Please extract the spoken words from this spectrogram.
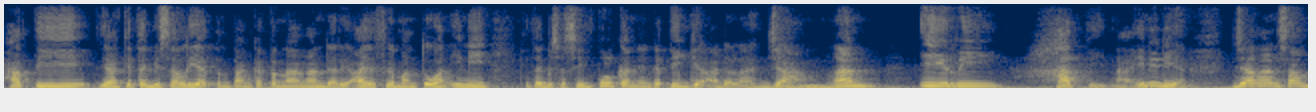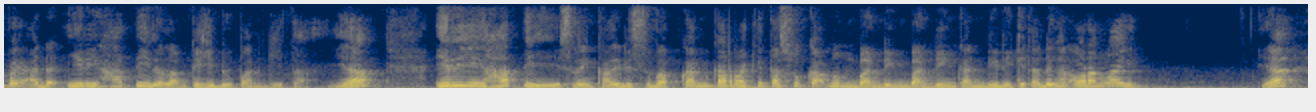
hati yang kita bisa lihat tentang ketenangan dari ayat firman Tuhan ini, kita bisa simpulkan yang ketiga adalah jangan iri hati. Nah, ini dia. Jangan sampai ada iri hati dalam kehidupan kita, ya. Iri hati sering kali disebabkan karena kita suka membanding-bandingkan diri kita dengan orang lain. Ya.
